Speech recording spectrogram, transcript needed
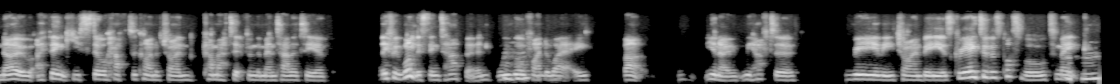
no i think you still have to kind of try and come at it from the mentality of if we want this thing to happen we mm-hmm. will find a way but you know we have to really try and be as creative as possible to make mm-hmm.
